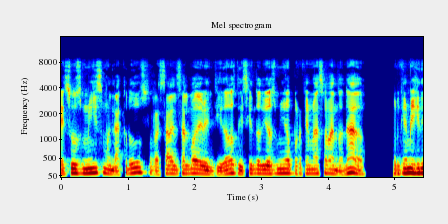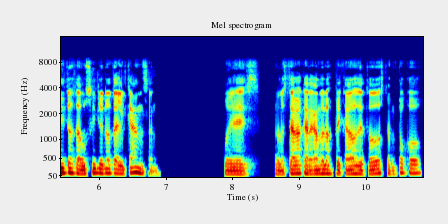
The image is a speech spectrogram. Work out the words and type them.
Jesús mismo en la cruz rezaba el Salmo de 22 diciendo, Dios mío, ¿por qué me has abandonado? ¿Por qué mis gritos de auxilio no te alcanzan? Pues cuando estaba cargando los pecados de todos tampoco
